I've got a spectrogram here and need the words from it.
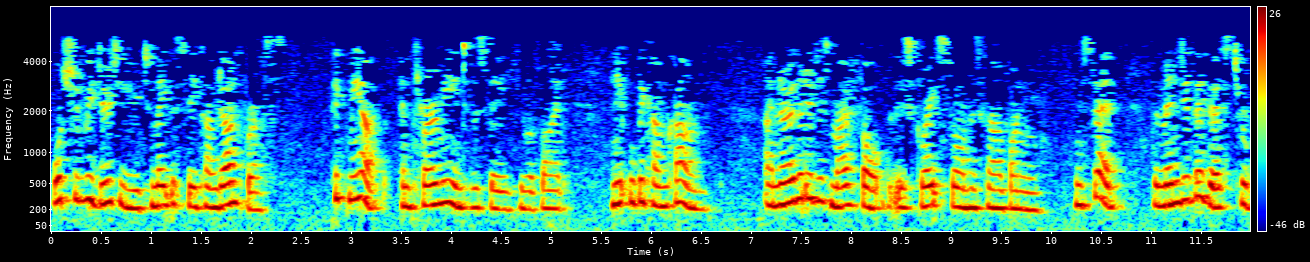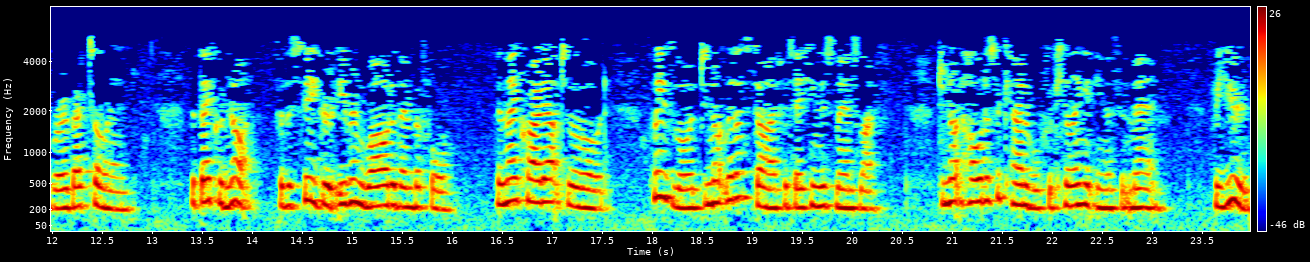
What should we do to you to make the sea come down for us? Pick me up and throw me into the sea, he replied, and it will become calm. I know that it is my fault that this great storm has come upon you. Instead, the men did their best to row back to land. But they could not, for the sea grew even wilder than before. Then they cried out to the Lord, Please, Lord, do not let us die for taking this man's life. Do not hold us accountable for killing an innocent man. For you,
